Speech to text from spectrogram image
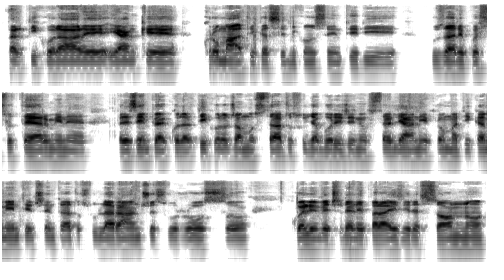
particolare e anche cromatica, se mi consenti di usare questo termine. Per esempio, ecco, l'articolo già mostrato sugli aborigeni australiani è cromaticamente incentrato sull'arancio e sul rosso, quello invece delle paralisi del sonno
